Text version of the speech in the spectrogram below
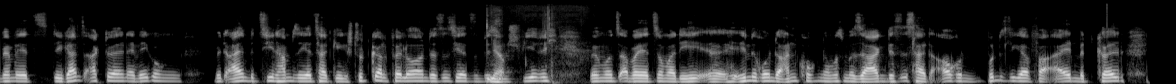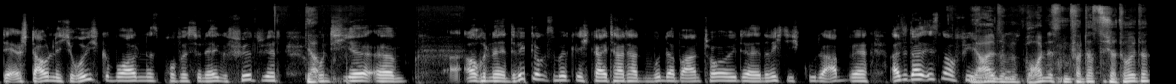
wenn wir jetzt die ganz aktuellen Erwägungen mit einbeziehen, haben sie jetzt halt gegen Stuttgart verloren. Das ist jetzt ein bisschen ja. schwierig. Wenn wir uns aber jetzt nochmal die äh, Hinrunde angucken, dann muss man sagen, das ist halt auch ein Bundesliga-Verein mit Köln, der erstaunlich ruhig geworden ist, professionell geführt wird ja. und hier ähm, auch eine Entwicklungsmöglichkeit hat, hat einen wunderbaren Torhüter, eine richtig gute Abwehr. Also da ist noch viel. Ja, also Born ist ein fantastischer Torhüter.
